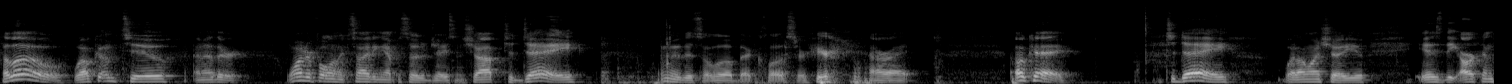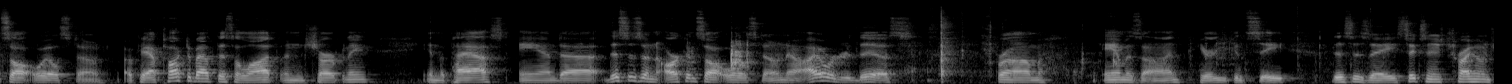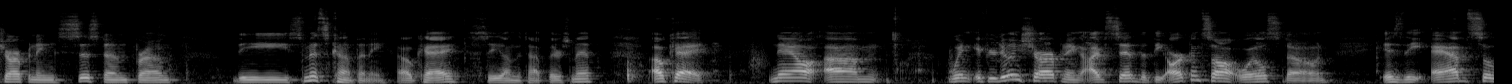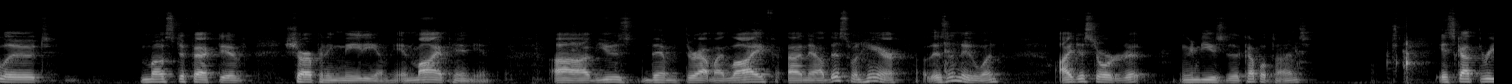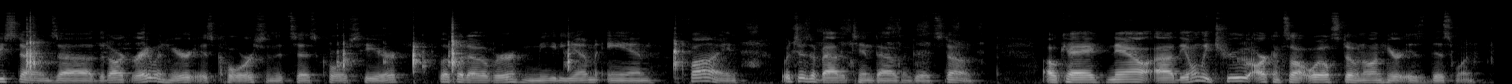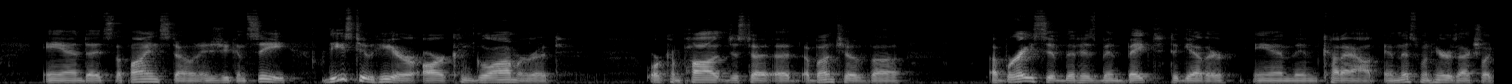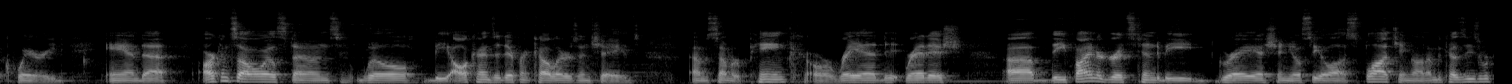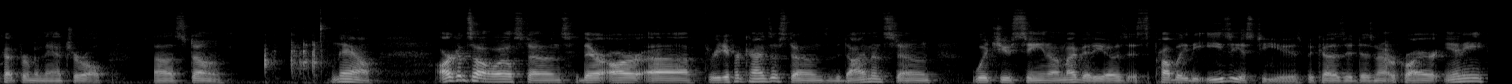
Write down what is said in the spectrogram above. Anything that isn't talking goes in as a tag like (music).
Hello, welcome to another wonderful and exciting episode of Jason's Shop. Today, let me move this a little bit closer here. (laughs) All right. Okay, today, what I want to show you is the Arkansas oil stone. Okay, I've talked about this a lot in sharpening in the past, and uh, this is an Arkansas oil stone. Now, I ordered this from Amazon. Here you can see this is a six inch trihone sharpening system from the Smiths Company. Okay, see on the top there, Smith. Okay, now um, when if you're doing sharpening, I've said that the Arkansas oil stone is the absolute most effective sharpening medium, in my opinion. Uh, I've used them throughout my life. Uh, now this one here is a new one. I just ordered it. I'm going to use it a couple times. It's got three stones. Uh, the dark gray one here is coarse, and it says coarse here. Flip it over, medium, and fine, which is about a 10,000 grit stone. Okay, now uh, the only true Arkansas oil stone on here is this one. And it's the fine stone. As you can see, these two here are conglomerate or composite, just a, a, a bunch of uh, abrasive that has been baked together and then cut out. And this one here is actually quarried. And uh, Arkansas oil stones will be all kinds of different colors and shades. Um, some are pink or red, reddish. Uh, the finer grits tend to be grayish and you'll see a lot of splotching on them because these were cut from a natural uh, stone. Now, Arkansas oil stones, there are uh, three different kinds of stones. The diamond stone, which you've seen on my videos. It's probably the easiest to use because it does not require any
